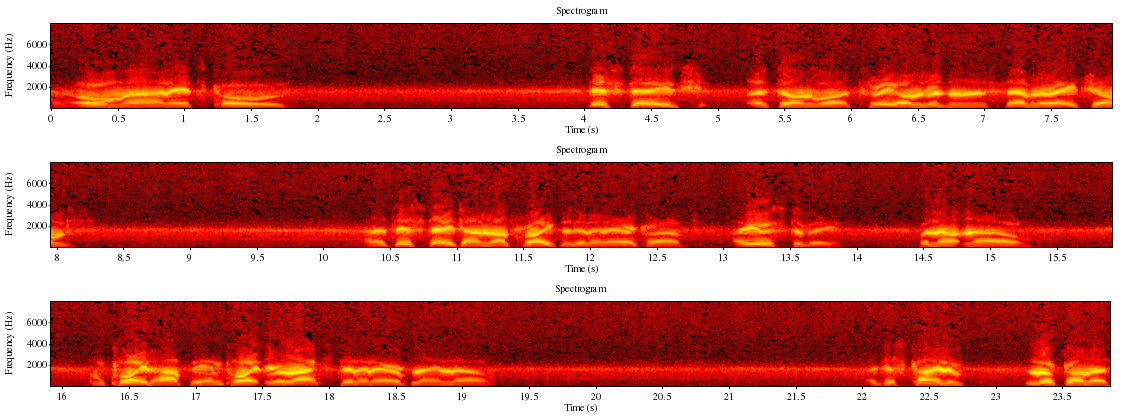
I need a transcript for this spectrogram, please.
And oh man, it's cold. This stage, I've done what, 307 or 8 jumps. And at this stage, I'm not frightened in an aircraft. I used to be, but not now. I'm quite happy and quite relaxed in an airplane now. I just kind of look on it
